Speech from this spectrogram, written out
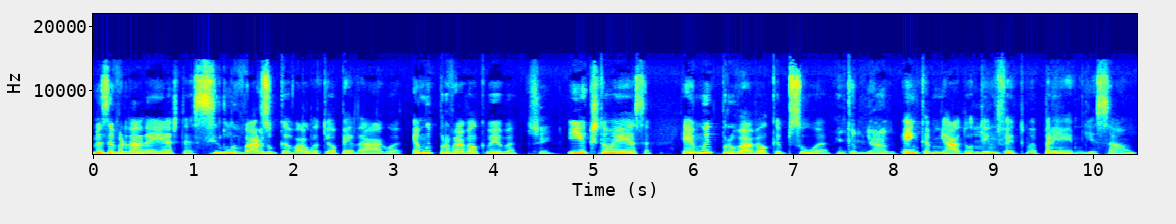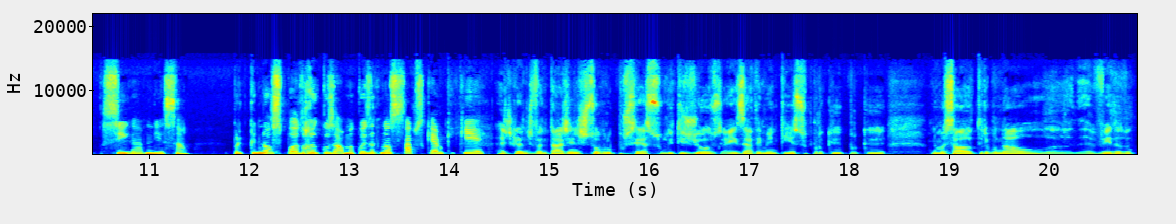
Mas a verdade é esta: se levares o cavalo até ao pé da água, é muito provável que beba. Sim. E a questão é essa: é muito provável que a pessoa, Encaminhado. encaminhada ou tendo feito uma pré-mediação, siga a mediação. Porque não se pode recusar uma coisa que não se sabe sequer o que que é. As grandes vantagens sobre o processo litigioso é exatamente isso, porque, porque numa sala de tribunal a vida do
